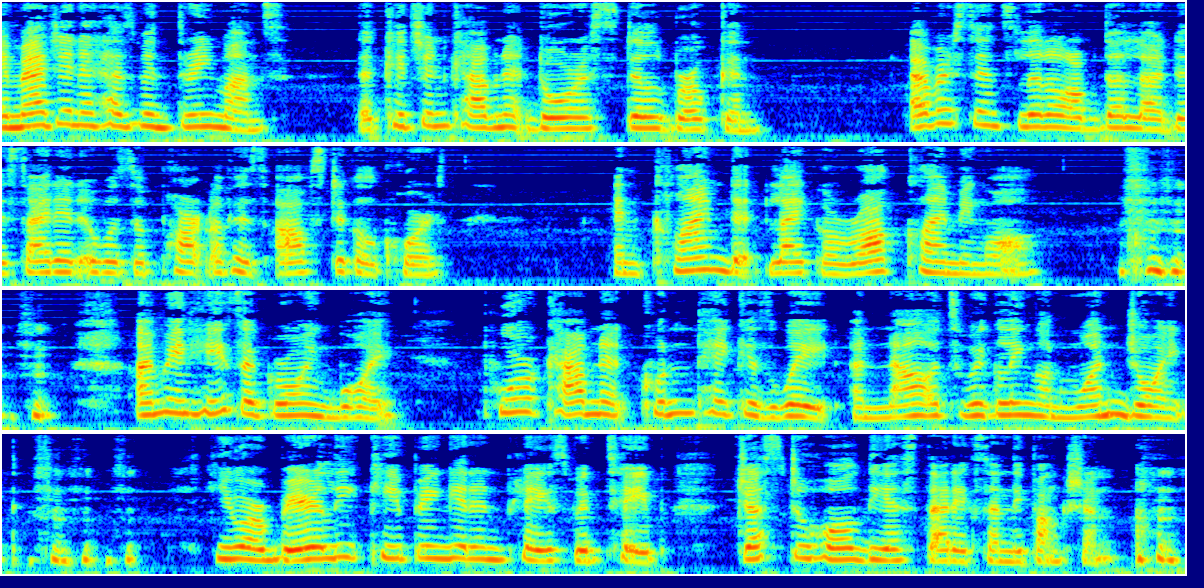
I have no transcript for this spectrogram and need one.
Imagine it has been three months. The kitchen cabinet door is still broken. Ever since little Abdullah decided it was a part of his obstacle course and climbed it like a rock climbing wall. I mean, he's a growing boy. Poor cabinet couldn't take his weight and now it's wiggling on one joint. you are barely keeping it in place with tape just to hold the aesthetics and the function.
